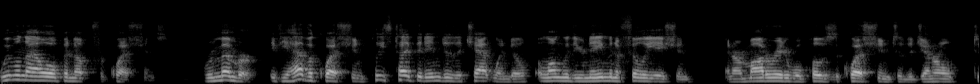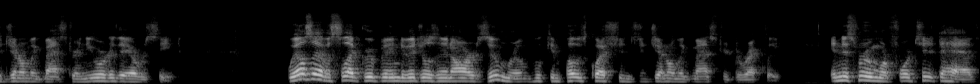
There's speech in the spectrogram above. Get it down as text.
We will now open up for questions. Remember, if you have a question, please type it into the chat window along with your name and affiliation, and our moderator will pose the question to the General, to General McMaster in the order they are received. We also have a select group of individuals in our Zoom room who can pose questions to General McMaster directly. In this room, we're fortunate to have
